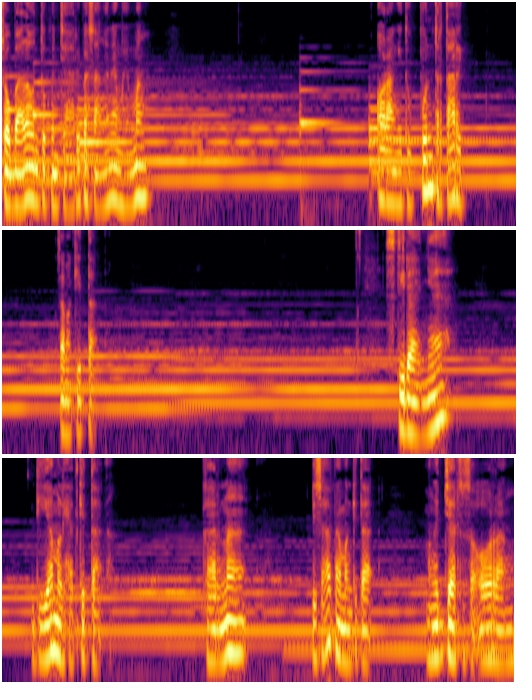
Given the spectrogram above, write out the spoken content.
cobalah untuk mencari pasangan yang memang orang itu pun tertarik sama kita. Setidaknya dia melihat kita karena di saat memang kita mengejar seseorang,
